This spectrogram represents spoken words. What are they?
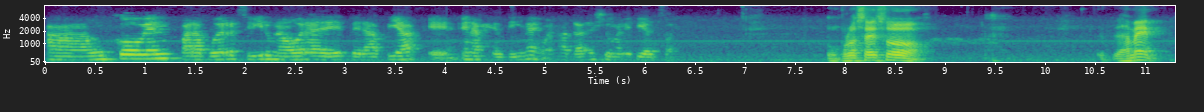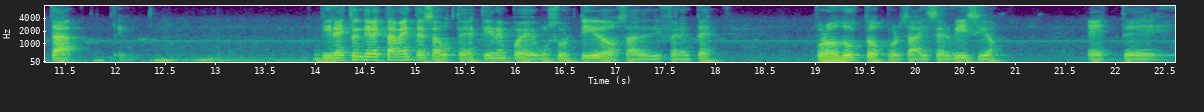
a un joven para poder recibir una hora de terapia en Argentina y bueno, a través de Humanity del Sol. Un proceso, déjame, está, directo o indirectamente, o sea, ustedes tienen pues un surtido, o sea, de diferentes productos por, y servicios, este,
